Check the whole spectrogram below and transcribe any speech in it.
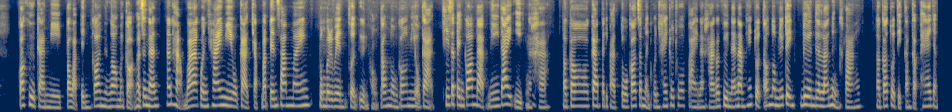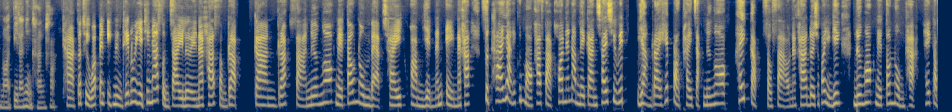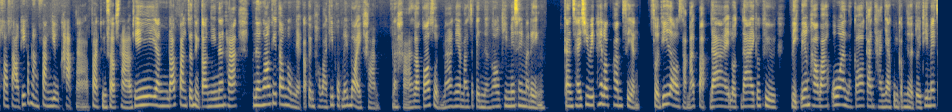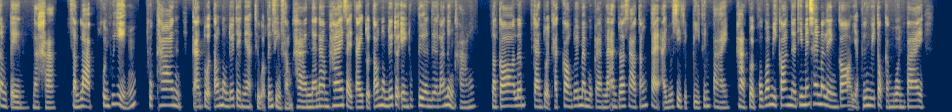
ก็คือการมีประวัติเป็นก้อนเนื้องอกมาก่อน เพราะฉะนั้นถ้าถามว่าคนไข้มีโอกาสกลับมาเป็นซ้ำไหมตรงบริเวณส่วนอื่นของเต้านมก็มีโอกาสที่จะเป็นก้อนแบบนี้ได้อีกนะคะแล้วก็การปฏิบัติตัวก็จะเหมือนคนไข้ทั่ว ๆ ไปนะคะ ก็คือแนะนำให้ตรวจเต้านมด้วยตัวเองเดือนเดือนละหนึ่งครั้ง แล้วก็ตรวจติดตามกับแพทย์อย่างน้อยปีละหนึ่งครั้งค่ะ ค่ะ ก็ถือว่าเป็นอีกหนึ่งเทคโนโลยีที่น่าสนใจเลยนะคะสำหรับการรักษาเนื้องอกในเต้านมแบบใช้ความเย็นนั่นเองนะคะ สุดท้ายอยากให้คุณหมอค่ะฝากข้อแนะนำในการใช้ชีวิตอย่างไรให้ปลอดภัยจากเนื้องอกให้กับสาวๆนะคะ โดยเฉพาะอย่างยิ่งเนื้องอกในเต้านมค่ะ ให้กับสาวๆที่กำลังฟังอยู่ค่ะค่ะฝากถึงสาวๆที่ยังรับฟังจนถึงตอนนี้นะคะ เนื้องอกที่เต้านมเนี่ยก็เป็นภาวะที่พบได้บ่อยค่ะ นะคะ แล้วก็ส่วนมากเนี่ยมักจะเป็นเนื้องอกที่ไม่ใช่มะเร็ง การใช้ชีวิตให้ลดความเสี่ยง ส่วนที่เราสามารถปรับได้ลดได้ก็คือหลีกเลี่ยงภาวะอ้วน แล้วก็การทานยาคุมกำเนิดโดยที่ไม่จำเป็นนะคะสำหรับคุณผู้หญิงทุกท่านการตรวจเต้านมด้วยตัวเองเนี่ยถือว่าเป็นสิ่งสำคัญ แนะนำให้ใส่ใจตรวจเต้านมด้วยตัวเองทุกเดือนเดือนละหนึ่งครั้ง แล้วก็เริ่มการตรวจคัดกรองด้วยแมมโมแกรมและอันตราซาวตั้งแต่อายุ 40 ปีขึ้นไป หากตรวจพบว่ามีก้อนเนื้อที่ไม่ใช่มะเร็งก็อย่าเพิ่งวิตกกังวลไป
